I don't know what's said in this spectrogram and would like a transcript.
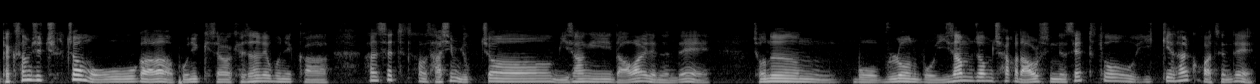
137.5가 보니까 제가 계산해 보니까 한 세트당 46점 이상이 나와야 되는데 저는 뭐 물론 뭐 2, 3점 차가 나올 수 있는 세트도 있긴 할 것 같은데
